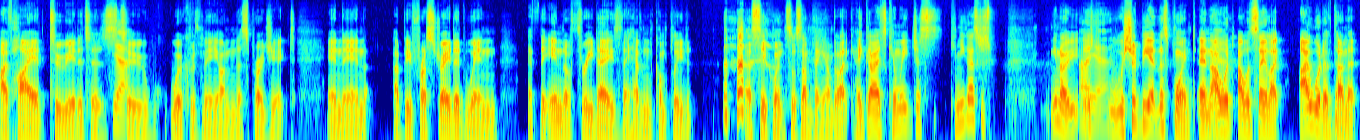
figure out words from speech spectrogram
I've hired two editors Yeah. to work with me on this project, and then I'd be frustrated when at the end of three days they haven't completed a sequence or something. I'd be like, hey guys, can we just, can you guys just, you know, Oh, yeah. we should be at this point. and I would I would say like I would have done it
